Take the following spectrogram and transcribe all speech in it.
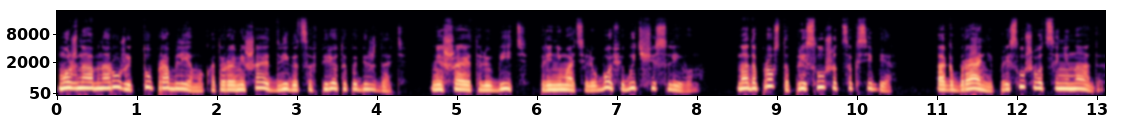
Можно обнаружить ту проблему, которая мешает двигаться вперед и побеждать. Мешает любить, принимать любовь и быть счастливым. Надо просто прислушаться к себе – а к брани прислушиваться не надо,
